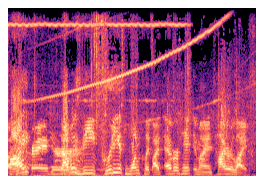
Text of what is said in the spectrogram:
I- That was the prettiest one clip I've ever hit in my entire life.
